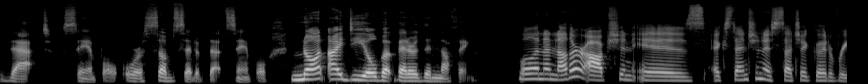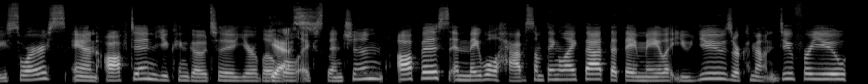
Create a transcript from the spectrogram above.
that sample or a subset of that sample. Not ideal, but better than nothing. Well, and another option is Extension is such a good resource. And often you can go to your local yes. Extension office and they will have something like that that they may let you use or come out and do for you.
